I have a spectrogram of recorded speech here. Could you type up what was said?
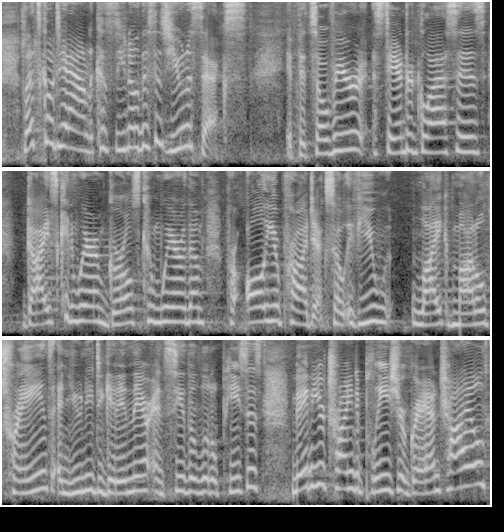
let's go down, because you know, this is unisex. If it's over your standard glasses, guys can wear them, girls can wear them for all your projects. So if you like model trains and you need to get in there and see the little pieces, maybe you're trying to please your grandchild,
